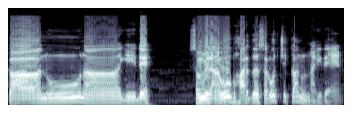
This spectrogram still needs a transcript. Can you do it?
ಕಾನೂನಾಗಿದೆ. ಸಂವಿಧಾನವು ಭಾರತದ ಸರ್ವೋಚ್ಚ ಕಾನೂನಾಗಿದೆ.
